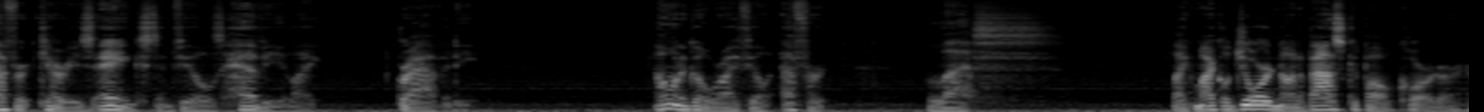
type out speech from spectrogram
Effort carries angst and feels heavy like gravity. I want to go where I feel effort less. Like Michael Jordan on a basketball court, or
